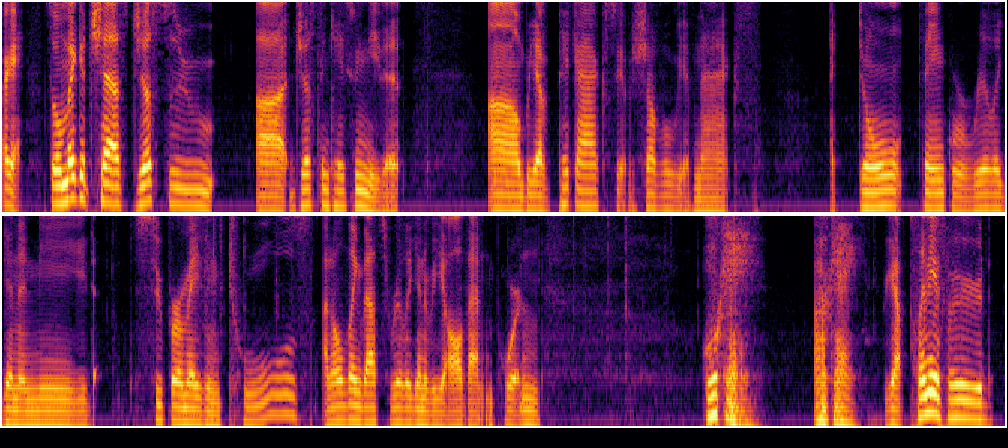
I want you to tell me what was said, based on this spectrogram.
Okay, so we'll make a chest just to uh just in case we need it. Um we have a pickaxe, we have a shovel, we have an axe. I don't think we're really gonna need super amazing tools. I don't think that's really to be all that important. Okay. Okay. We got plenty of food.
